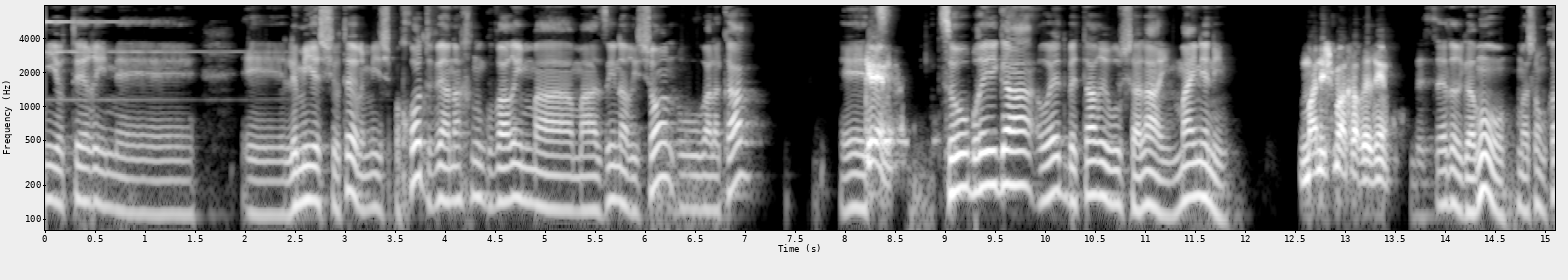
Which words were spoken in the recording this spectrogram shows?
מי יותר עם אה, למי יש יותר למי יש פחות ואנחנו כבר עם המאזין הראשון הוא על הקו? אה, כן. צור בריגה אוהד בית"ר ירושלים מה העניינים? מה נשמע חברים? בסדר גמור מה שלומך?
